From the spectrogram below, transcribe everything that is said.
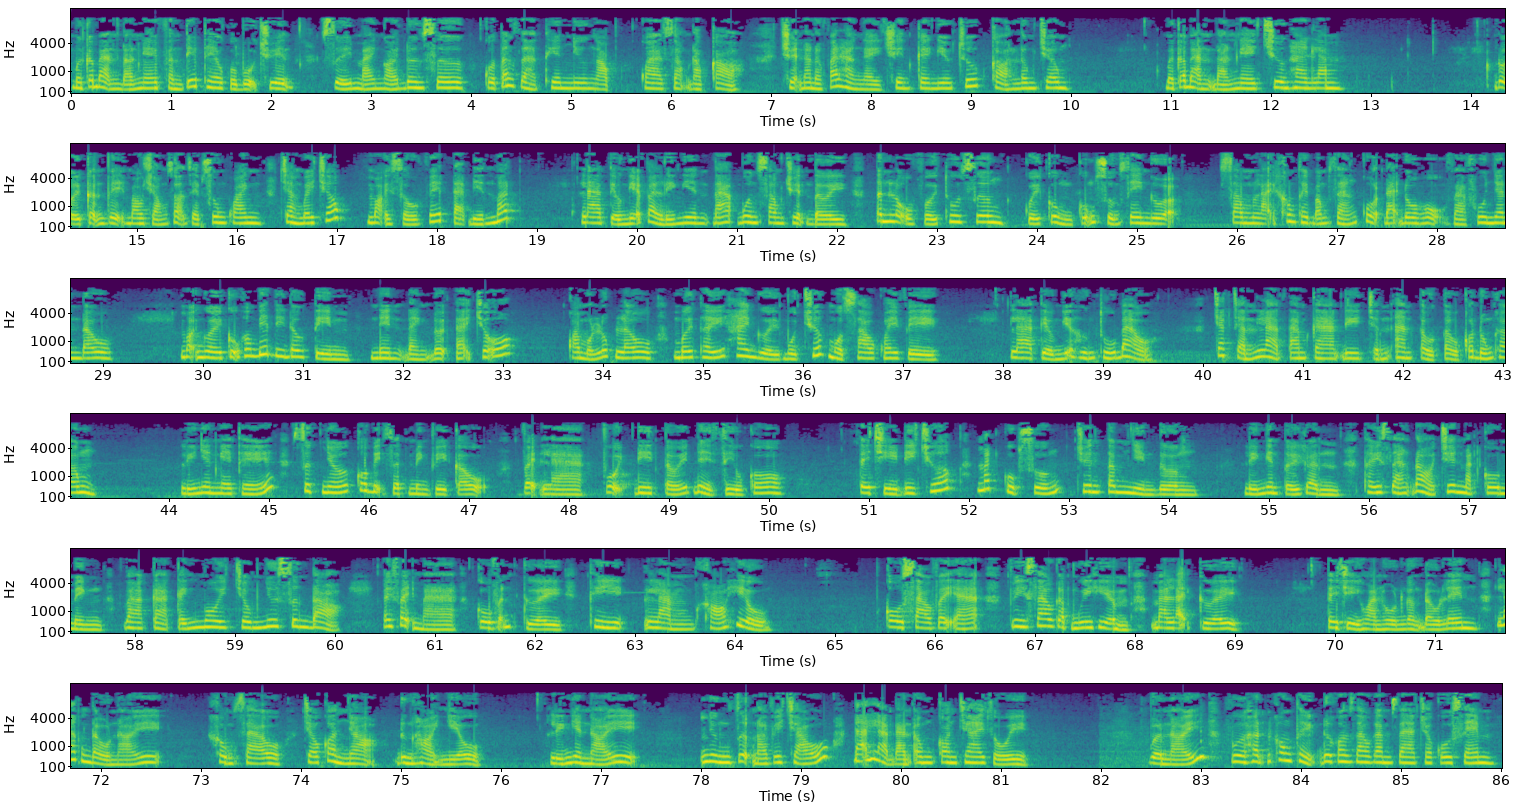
Mời các bạn đón nghe phần tiếp theo của bộ truyện Dưới mái ngói đơn sơ của tác giả Thiên Như Ngọc qua giọng đọc cỏ. Chuyện đang được phát hàng ngày trên kênh youtube Cỏ Lông Trông. Mời các bạn đón nghe chương 25. Đội cận vệ mau chóng dọn dẹp xung quanh, chẳng mấy chốc, mọi dấu vết đã biến mất. La Tiểu Nghĩa và Lý Nghiên đã buôn xong chuyện đời, tân lộ với Thu Sương, cuối cùng cũng xuống xe ngựa. Xong lại không thấy bóng dáng của đại đô hộ và phu nhân đâu. Mọi người cũng không biết đi đâu tìm, Nên đành đợi tại chỗ. Qua một lúc lâu, mới thấy hai người một trước một sau quay về. Là tiểu nghĩa hứng thú bảo, Chắc chắn là Tam ca đi chấn an tẩu tẩu có đúng không? Lý nhân nghe thế, Sực nhớ cô bị giật mình vì cậu. Vậy là vội đi tới để dìu cô. Tê chỉ đi trước, Mắt cụp xuống Chuyên tâm nhìn đường. Lý Nghiên tới gần, thấy dáng đỏ trên mặt cô mình và cả cánh môi trông như sưng đỏ. ấy vậy mà cô vẫn cười thì làm khó hiểu. Cô sao vậy ạ? Vì sao gặp nguy hiểm mà lại cười? Tê chỉ hoàn hồn ngẩng đầu lên, lắc đầu nói Không sao, cháu còn nhỏ, đừng hỏi nhiều. Lý Nghiên nói Nhưng Dượng nói với cháu, đã là đàn ông con trai rồi, Vừa nói, vừa hận không thể đưa con dao găm ra cho cô xem.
